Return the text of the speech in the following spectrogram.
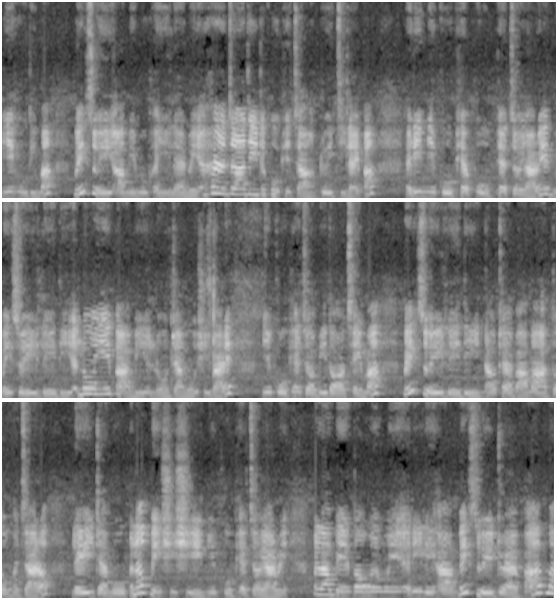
မြေဟူဒီမှာမိတ်ဆွေအာမြင်မှုခရီးလမ်းတွင်အဟံကြားကြီးတစ်ခုဖြစ်ကြောင်းတွေးကြည့်လိုက်ပါအဲ့ဒီမြေကိုဖျက်ဖို့ဖျက်ကျော်ရတဲ့မိတ်ဆွေလေးသည်အလွန်ရေးပါပြီးအလွန်တန်ဖိုးရှိပါတယ်မြေကိုဖျက်ကျော်ပြီးသောအချိန်မှာမိတ်ဆွေလေးသည်နောက်ထပ်ဘာမှအသုံးမကျတော့လေတံမိုးဘလောက်ပင်ရှိရှိမြေကိုဖျက်ကျော်ရရင်ဘလောက်ပင်သုံးဝင်ဝင်အဲ့ဒီလေးဟာမိတ်ဆွေအတွက်ဘာမှ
